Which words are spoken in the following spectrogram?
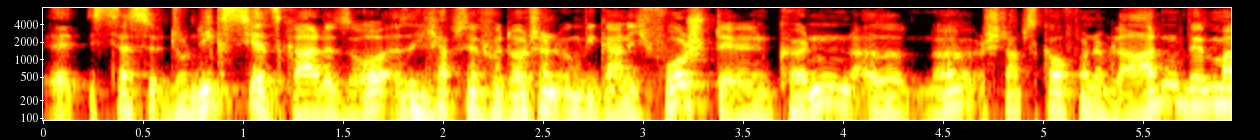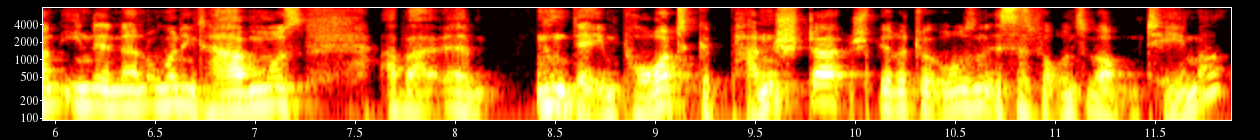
Äh, ist das, du nickst jetzt gerade so, also ich habe es mir für Deutschland irgendwie gar nicht vorstellen können. Also ne, Schnaps kauft man im Laden, wenn man ihn denn dann unbedingt haben muss. Aber äh, der Import gepanschter Spirituosen, ist das bei uns überhaupt ein Thema?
